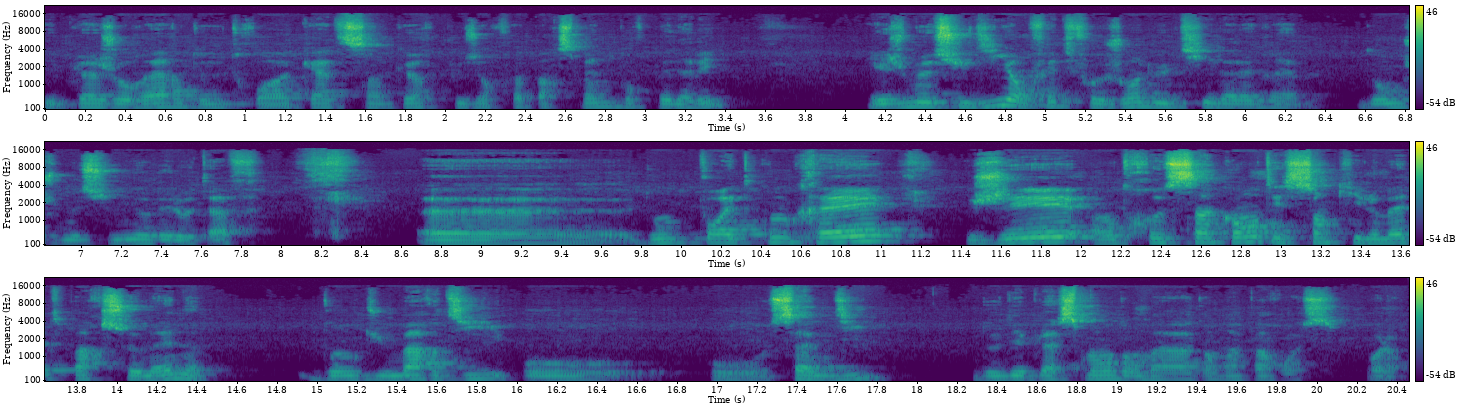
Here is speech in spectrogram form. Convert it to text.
des plages horaires de 3, 4, 5 heures plusieurs fois par semaine pour pédaler. Et je me suis dit, en fait, il faut joindre l'utile à l'agréable. Donc, je me suis mis au vélo taf. Euh, donc, pour être concret, j'ai entre 50 et 100 km par semaine, donc du mardi au, au samedi, de déplacement dans ma, dans ma paroisse. Voilà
